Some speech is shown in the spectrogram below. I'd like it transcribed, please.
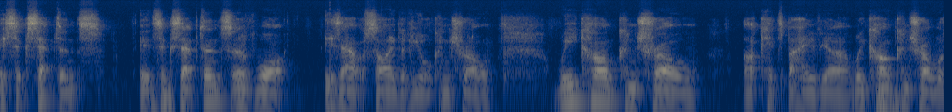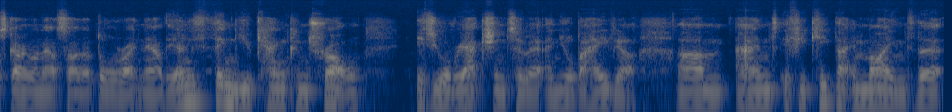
it's acceptance. It's acceptance of what is outside of your control. We can't control our kids' behavior. We can't control what's going on outside our door right now. The only thing you can control is your reaction to it and your behavior. Um, and if you keep that in mind, that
